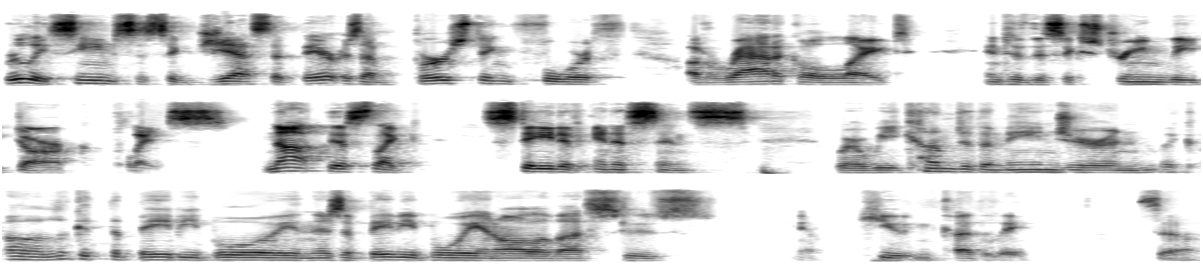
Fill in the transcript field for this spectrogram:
really seems to suggest that there is a bursting forth of radical light into this extremely dark place. Not this like state of innocence where we come to the manger and like, oh, look at the baby boy, and there's a baby boy in all of us who's you know cute and cuddly. So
